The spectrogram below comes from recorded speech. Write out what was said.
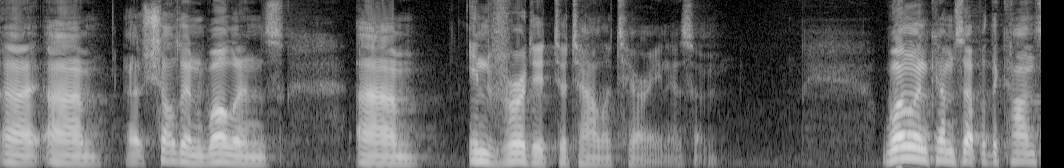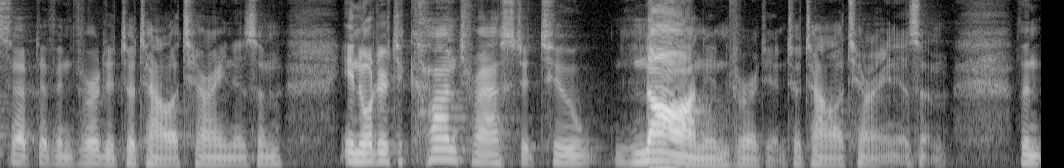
uh, um, uh, Sheldon Wolin's um, inverted totalitarianism. Wolin comes up with the concept of inverted totalitarianism in order to contrast it to non inverted totalitarianism. The,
